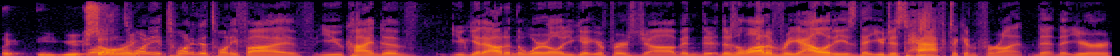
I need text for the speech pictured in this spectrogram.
like you, you Well, accelerate. 20, 20 to 25, you kind of you get out in the world, you get your first job, and there, there's a lot of realities that you just have to confront that that you're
